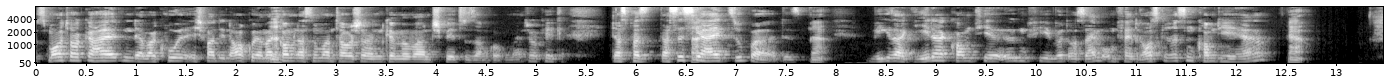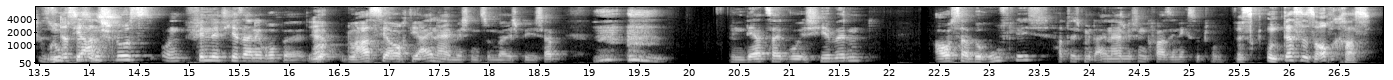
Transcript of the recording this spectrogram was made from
Smalltalk gehalten. Der war cool. Ich fand ihn auch cool. Er meinte, Ja. komm, lass Nummern tauschen, dann können wir mal ein Spiel zusammen gucken. Meinte, okay. Das, pass- das ist Ja. hier halt super. Das, Ja. Wie gesagt, jeder kommt hier irgendwie, wird aus seinem Umfeld rausgerissen, kommt hierher, Ja. sucht das hier ist es. Anschluss und findet hier seine Gruppe. Ja. Du, du hast ja auch die Einheimischen zum Beispiel. Ich habe in der Zeit, wo ich hier bin, außer beruflich, hatte ich mit Einheimischen quasi nichts zu tun. Das, und das ist auch krass.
